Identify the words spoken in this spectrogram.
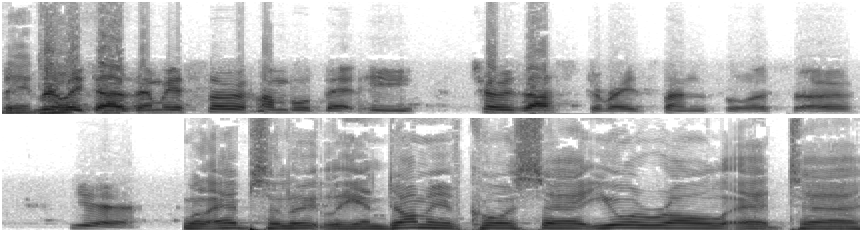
That It really he- does. And we're so humbled that he chose us to raise funds for. So, yeah. Well, absolutely. And Domi, of course, uh, your role at uh,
